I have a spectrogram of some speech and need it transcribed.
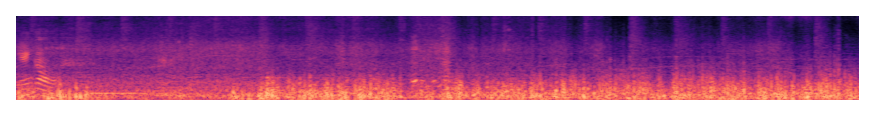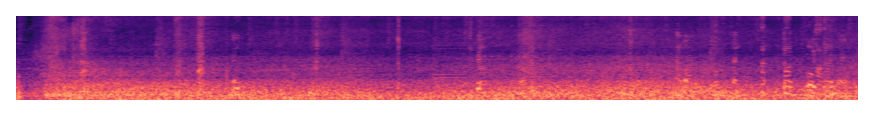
Ngengkol. Sik,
